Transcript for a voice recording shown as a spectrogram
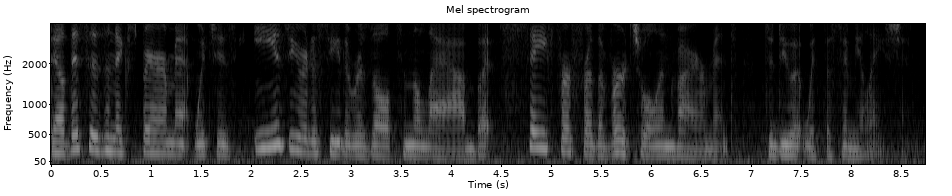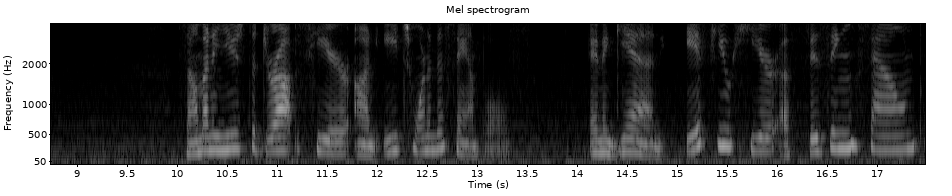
Now this is an experiment which is easier to see the results in the lab, but safer for the virtual environment to do it with the simulation. So I'm going to use the drops here on each one of the samples. And again, if you hear a fizzing sound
